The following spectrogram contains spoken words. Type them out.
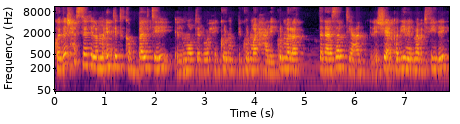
قديش حسيتي لما انت تقبلتي الموت الروحي كل بكل مرحلة كل مرة تنازلتي عن الأشياء القديمة اللي ما بتفيدك.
